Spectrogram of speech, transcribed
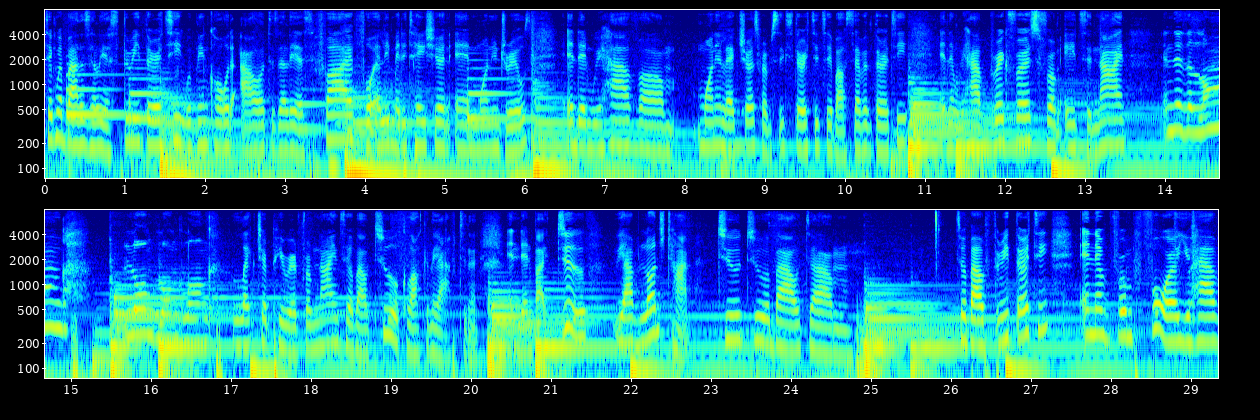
take my bath as early as 3.30 we're being called out as early as 5 for early meditation and morning drills. And then we have um, morning lectures from 6.30 to about 7.30 and then we have breakfast from 8 to 9 and there's a long long long long lecture period from 9 to about 2 o'clock in the afternoon. And then by 2 we have lunchtime 2 to about um, to about 3.30 and then from 4 you have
